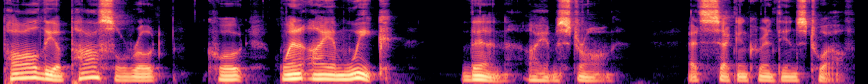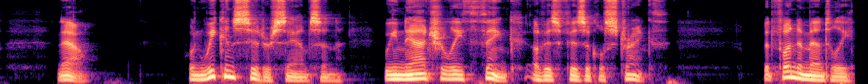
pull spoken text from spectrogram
Paul the Apostle wrote, quote, When I am weak, then I am strong. That's 2 Corinthians 12. Now, when we consider Samson, we naturally think of his physical strength. But fundamentally,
